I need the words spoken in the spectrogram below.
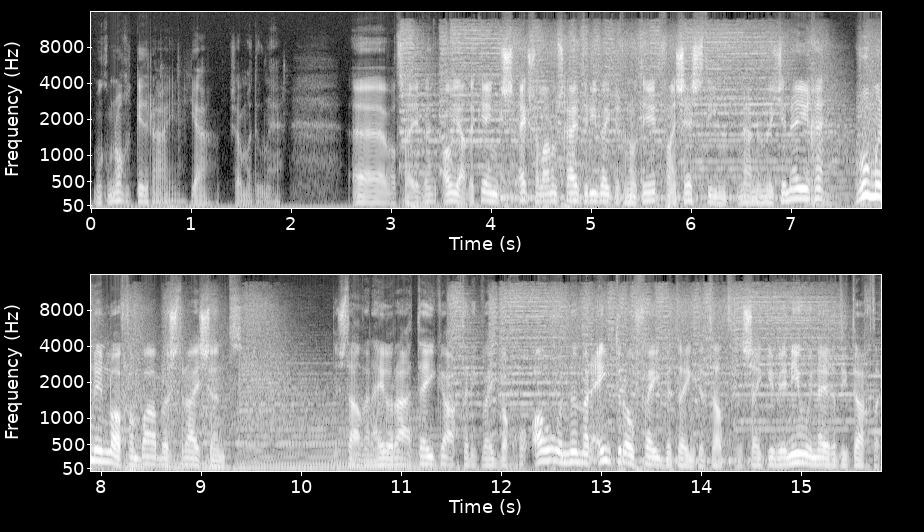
Moet ik hem nog een keer draaien? Ja, ik zou maar doen hè. Eh, wat we? Oh ja, de Kings. Extra alarm schrijft drie weken genoteerd. Van 16 naar nummertje 9. Woman in Love van Barbara Streisand. Er staat een heel raar teken achter. Ik weet wel. Oh, een nummer 1 trofee betekent dat. Dat is zeker weer nieuw in 1980.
